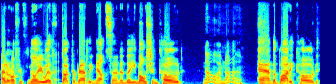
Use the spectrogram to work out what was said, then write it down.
I don't know if you're familiar with dr bradley nelson and the emotion code. No i'm not. And the body code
